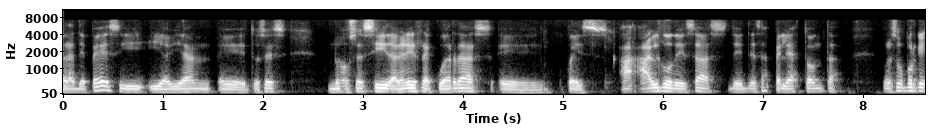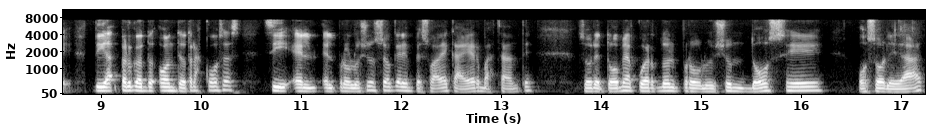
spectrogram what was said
era de PES y, y habían, eh, entonces No sé si, Daniel, recuerdas eh, pues algo de esas, de, esas peleas tontas. Por eso, porque, diga, pero entre otras cosas, sí, el, el Pro Evolution Soccer empezó a decaer bastante. Sobre todo me acuerdo del Pro Evolution 12 o Soledad,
